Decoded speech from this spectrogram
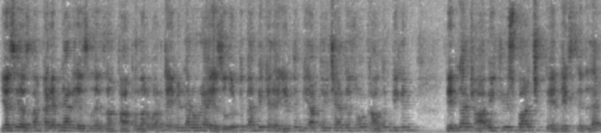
yazı yazılan, kalemlerle yazılı yazılan tahtalar vardı. Emirler oraya yazılırdı. Ben bir kere girdim, bir hafta içeride zor kaldım. Bir gün dediler ki abi 200 puan çıktı endeks dediler.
